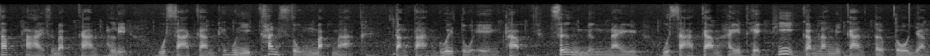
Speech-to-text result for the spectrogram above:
ซัพพลายสำหรับการผลิตอุตสาหกรรมเทคโนโลยีขั้นสูงมาก ๆต่างๆ ด้วยตัวเองครับ ซึ่งหนึ่งในอุตสาหกรรมไฮเทคที่กำลังมีการเติบโตอย่าง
